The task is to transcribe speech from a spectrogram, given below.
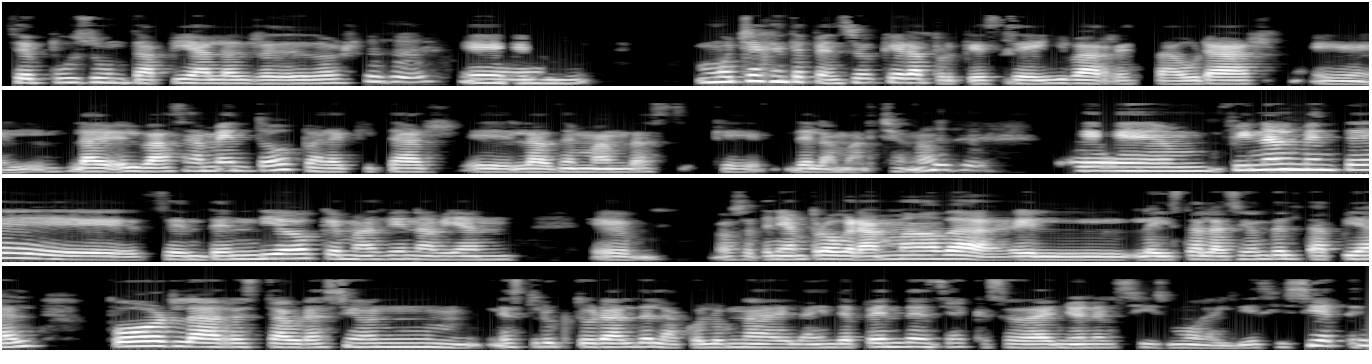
se puso un tapial alrededor. Mucha gente pensó que era porque se iba a restaurar el, el basamento para quitar eh, las demandas que, de la marcha, ¿no? Em, finalmente se entendió que más bien habían, eh, o sea, tenían programada el, la instalación del tapial por la restauración estructural de la columna de la independencia que se dañó en el sismo del 17.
